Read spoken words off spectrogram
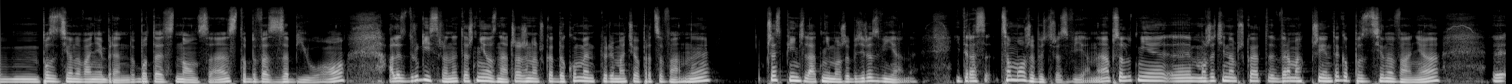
mm, pozycjonowanie brandu, bo to jest nonsens, to by was zabiło, ale z drugiej strony też nie oznacza, że na przykład dokument, który macie opracowany, przez 5 lat nie może być rozwijany. I teraz, co może być rozwijane? Absolutnie y, możecie na przykład w ramach przyjętego pozycjonowania y,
